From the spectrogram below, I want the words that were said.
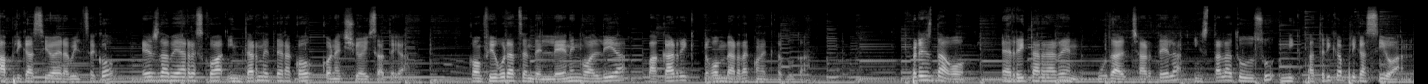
aplikazioa erabiltzeko, ez da beharrezkoa interneterako konexioa izatea. Konfiguratzen den lehenengo aldia bakarrik egon behar da konektatuta. Prest dago, herritarraren udal txartela instalatu duzu Nik Patrik aplikazioan.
